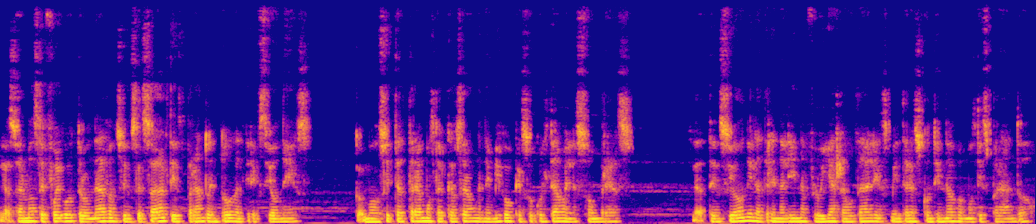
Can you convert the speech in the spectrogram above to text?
Las armas de fuego tronaban sin cesar disparando en todas direcciones, como si tratáramos de alcanzar a un enemigo que se ocultaba en las sombras. La tensión y la adrenalina fluían raudales mientras continuábamos disparando.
